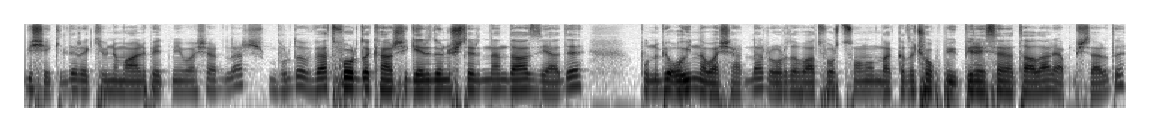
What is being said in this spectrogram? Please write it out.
bir şekilde rakibini mağlup etmeyi başardılar. Burada Watford'a karşı geri dönüşlerinden daha ziyade bunu bir oyunla başardılar. Orada Watford son 10 dakikada çok büyük bireysel hatalar yapmışlardı.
